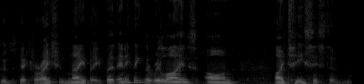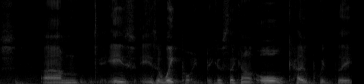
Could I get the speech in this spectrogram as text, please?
goods declaration may be, but anything that relies on IT systems um, is is a weak point because they can't all cope with the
